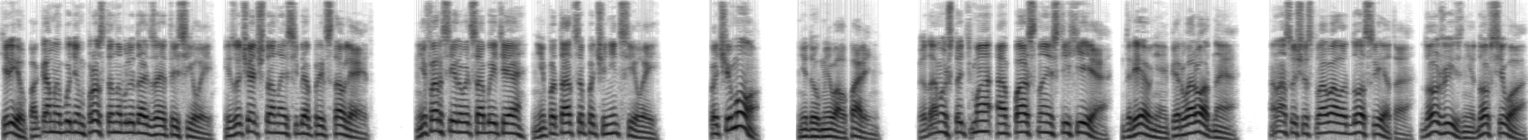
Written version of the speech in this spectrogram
Кирилл, пока мы будем просто наблюдать за этой силой, изучать, что она из себя представляет. Не форсировать события, не пытаться починить силой. Почему? Недоумевал парень. Потому что тьма — опасная стихия, древняя, первородная. Она существовала до света, до жизни, до всего.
